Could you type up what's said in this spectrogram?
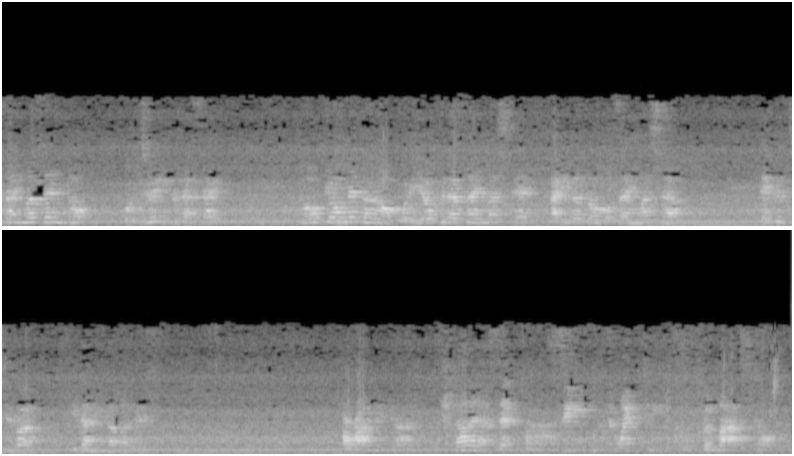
れ物なさいませんようご注意ください。東京メトロをご利用くださいましてありがとうございました。出口は左側です。Arriving at 北綾瀬 C20 The last stop「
